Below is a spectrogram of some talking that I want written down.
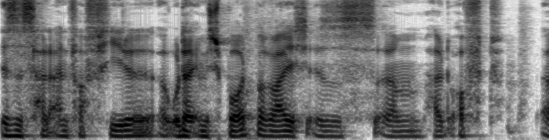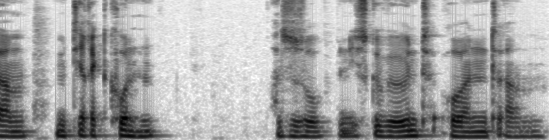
ist es halt einfach viel, oder im Sportbereich ist es ähm, halt oft ähm, mit Direktkunden. Also so bin ich es gewöhnt und ähm,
